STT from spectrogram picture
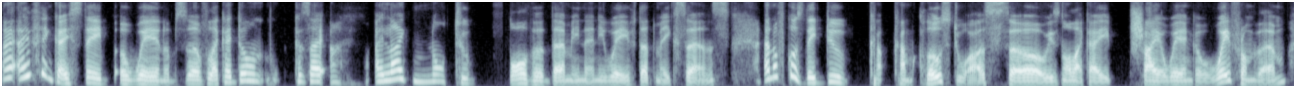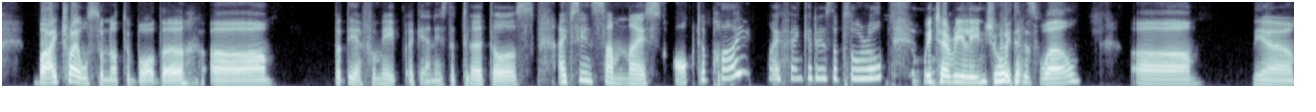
I, I think I stay away and observe. Like I don't because I I like not to bother them in any way, if that makes sense. And of course, they do come close to us, so it's not like I shy away and go away from them. But I try also not to bother. Uh, but yeah, for me again is the turtles. I've seen some nice octopi. I think it is the plural, which I really enjoyed as well. Um, yeah,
